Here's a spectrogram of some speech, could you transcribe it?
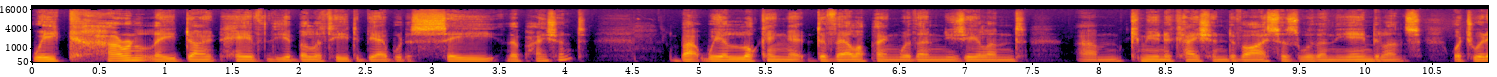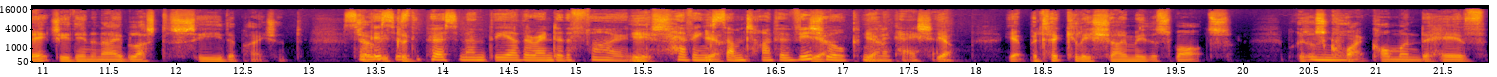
We currently don't have the ability to be able to see the patient, but we're looking at developing within New Zealand um, communication devices within the ambulance, which would actually then enable us to see the patient. So, so this is the person at the other end of the phone yes, having yeah, some type of visual yeah, communication. Yeah, yeah, particularly show me the spots because it's mm. quite common to have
